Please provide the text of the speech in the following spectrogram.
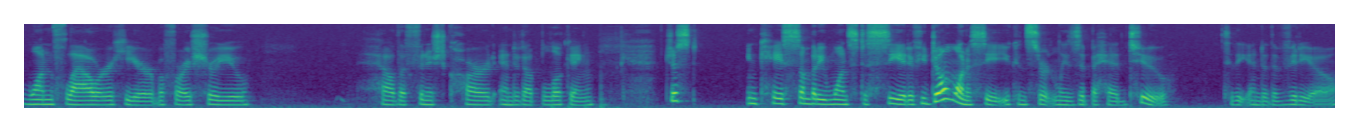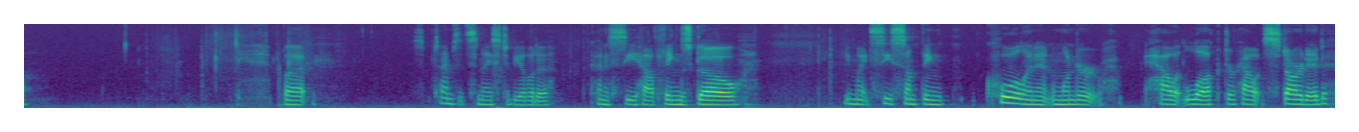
one flower here before I show you how the finished card ended up looking. Just in case somebody wants to see it. If you don't want to see it, you can certainly zip ahead too to the end of the video. But sometimes it's nice to be able to kind of see how things go. You might see something cool in it and wonder how it looked or how it started.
